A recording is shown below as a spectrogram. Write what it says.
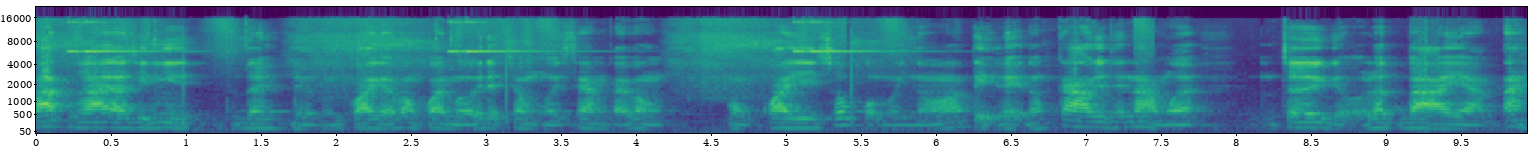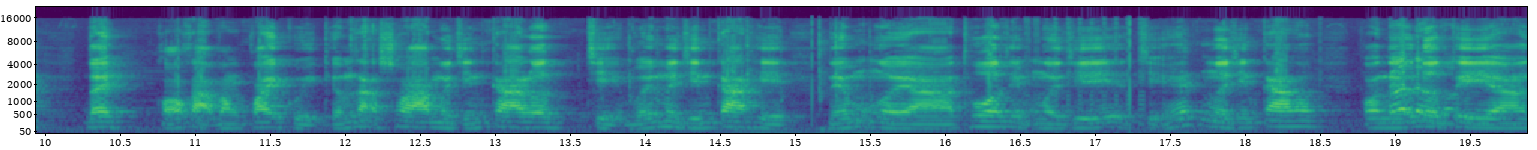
Phát thứ hai là 9000 Đây để mình quay cái vòng quay mới để cho mọi người xem cái vòng vòng quay shop của mình nó tỷ lệ nó cao như thế nào mà chơi kiểu lật bài à, à đây có cả vòng quay quỷ kiếm dạ xoa 19k luôn. Chỉ với 19k thì nếu mọi người à, thua thì mọi người chỉ chỉ hết 19k thôi. Còn nếu được thì à,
